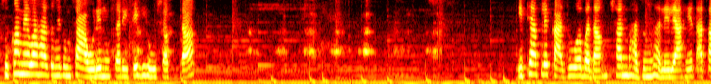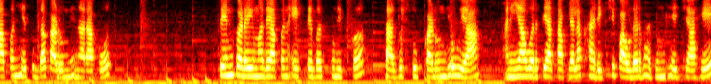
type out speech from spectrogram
सुका मेवा हा तुम्ही तुमच्या आवडीनुसार इथे घेऊ शकता. इथे आपले काजू व बदाम छान भाजून झालेले आहेत. आता आपण हे सुद्धा काढून घेणार आहोत. सेम कढईमध्ये आपण एक टेबलस्पून इतकं साजूक तूप काढून घेऊया. आणि यावरती आता आपल्याला खारीकची पावडर भाजून घ्यायची आहे.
